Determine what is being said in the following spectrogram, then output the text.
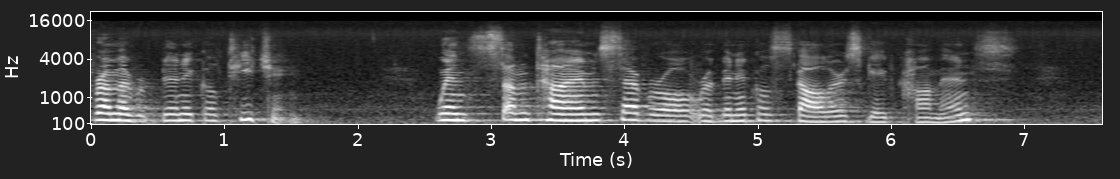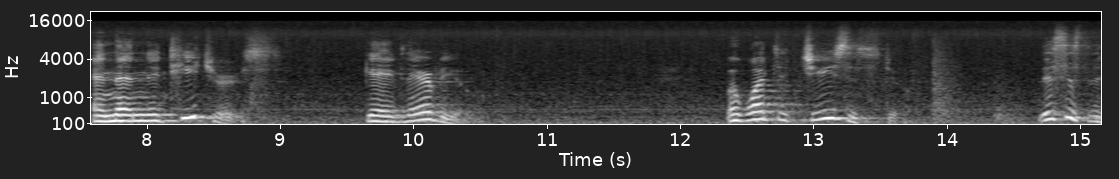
from a rabbinical teaching, when sometimes several rabbinical scholars gave comments, and then the teachers gave their view. But what did Jesus do? This is the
